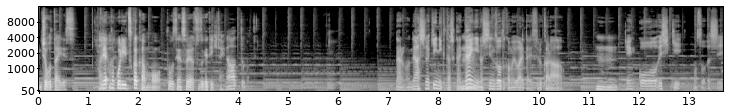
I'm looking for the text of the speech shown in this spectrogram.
状態です。はい、で、はい。残り5日間も当然それは続けていきたいなって思ってる。なるほどね。足の筋肉確かうんに第二の心臓とかも言われたりするから、うんうん。健康意識もそうだし、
